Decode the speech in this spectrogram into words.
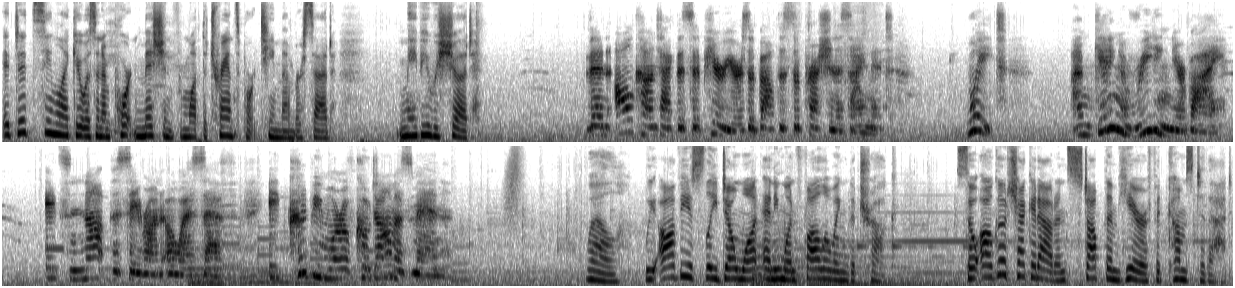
It did seem like it was an important mission from what the transport team member said. Maybe we should. Then I'll contact the superiors about the suppression assignment. Wait, I'm getting a reading nearby. It's not the Seiran OSF. It could be more of Kodama's men. Well, we obviously don't want anyone following the truck. So I'll go check it out and stop them here if it comes to that.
